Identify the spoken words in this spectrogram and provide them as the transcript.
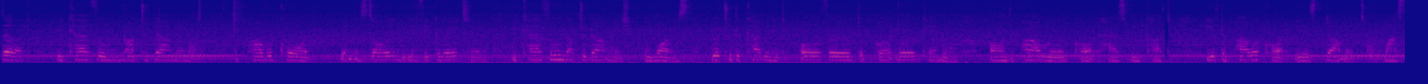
Third, be careful not to damage the power cord when installing the refrigerator. Be careful not to damage the wires due to the cabinet over the power cable or the power cord has been cut. If the power cord is damaged, must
